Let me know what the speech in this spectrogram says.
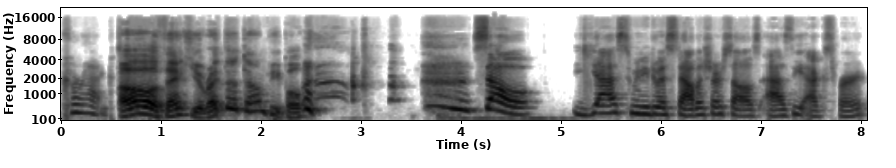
Correct. Oh, thank you. Write that down, people. so, yes, we need to establish ourselves as the expert.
